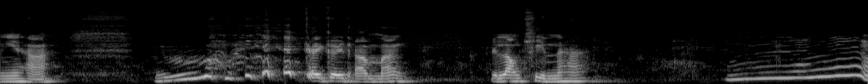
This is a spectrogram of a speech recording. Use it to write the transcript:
นี่ฮะใครเคยทำมั้งเดี๋ยวลองชิมนะฮะอืม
